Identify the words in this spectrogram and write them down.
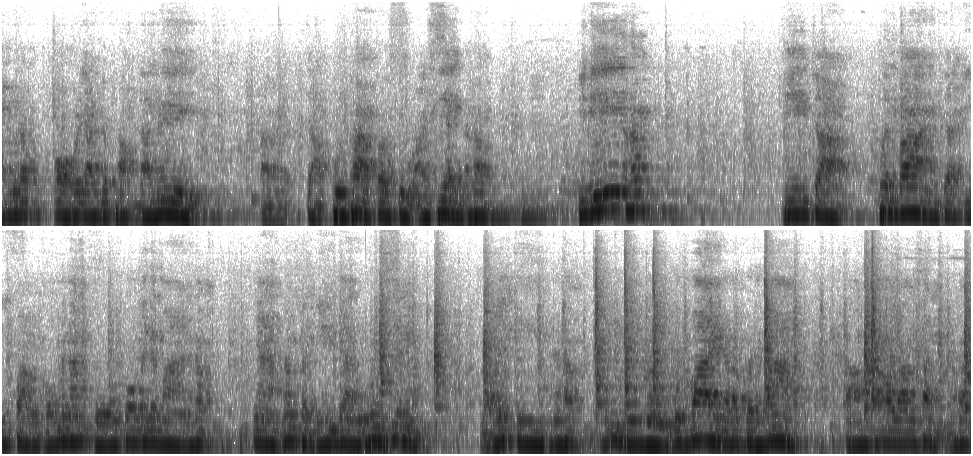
มนะครับก็พยายามจะผลักดันให้จากภูมิภาคก็สู่อาเซียนนะครับ ทีนี้นะครับทีมจากเพื่อนบ้านจากอีกฝั่งของแม่น้ำโขงก็ไม่ได้มานะครับงานน้ำเสนียนยางรุ่งเส้นร้อยปีนะครับที่อยู่อยู่บนไหว้นะครับบริมาตามข่าววางสั้นนะครับ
